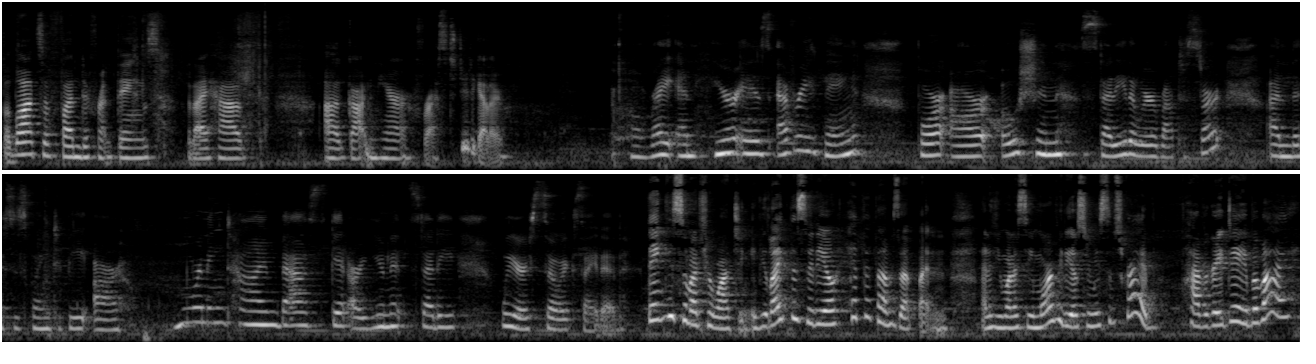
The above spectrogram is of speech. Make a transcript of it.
but lots of fun different things that I have uh, gotten here for us to do together. All right, and here is everything for our ocean study that we're about to start. And this is going to be our morning time basket, our unit study. We are so excited. Thank you so much for watching. If you like this video, hit the thumbs up button. And if you wanna see more videos from me, subscribe. Have a great day, bye-bye.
